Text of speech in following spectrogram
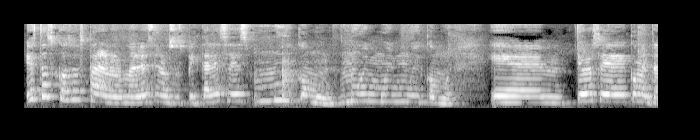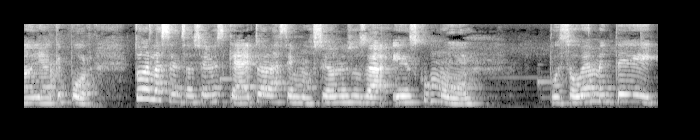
estas cosas paranormales en los hospitales es muy común, muy, muy, muy común. Em, yo los he comentado ya que por todas las sensaciones que hay, todas las emociones, o sea, es como, pues obviamente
